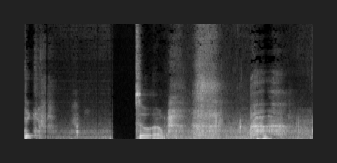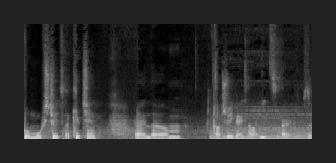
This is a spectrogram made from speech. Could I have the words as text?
thick. So um, we'll move straight to the kitchen and um, I'll show you guys how I eat. Alright, so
